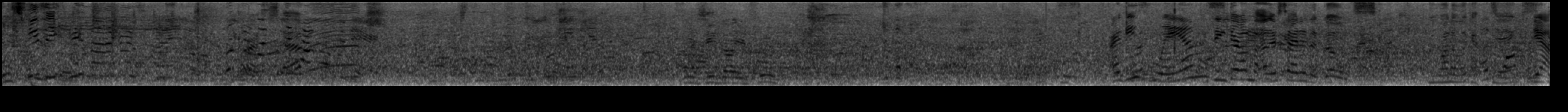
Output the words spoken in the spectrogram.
He's eating mine. You're a savage. He's eating all your food. Are these lambs? I think they're on the other side of the goats. You want to look at pigs? Yeah.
